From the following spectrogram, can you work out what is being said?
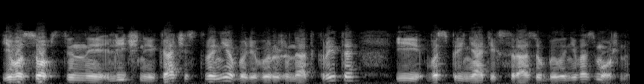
Его собственные личные качества не были выражены открыто, и воспринять их сразу было невозможно.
